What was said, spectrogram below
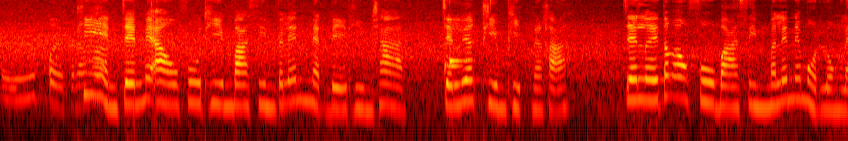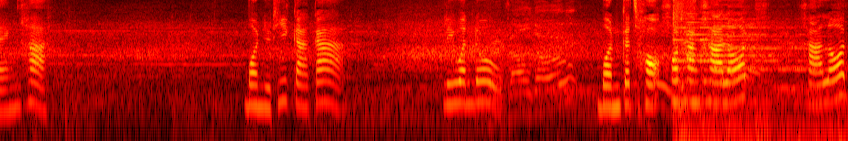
เออเปิดไปแล้วที่ค่ะเห็นเจนไม่เอาฟูลทีมบราซินไปเล่นแมตช์เดย์ทีมชาติ เจนเลือกทีมผิดนะคะ เจนเลยต้องเอาฟูลบราซินมาเล่นในโหมดลงแรงค์ค่ะ บอลอยู่ที่กาก้าลิวันโด Rivaldo. บอลกระเฉาะเข้าทางคาร์ลอสคาร์ลอส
